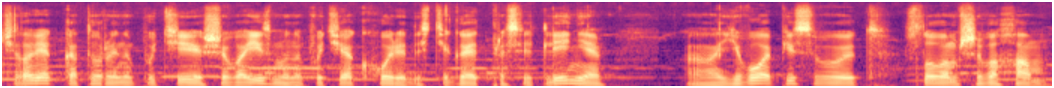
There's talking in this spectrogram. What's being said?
Человек, который на пути шиваизма, на пути Акхори достигает просветления, а, его описывают словом «шивахам»,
